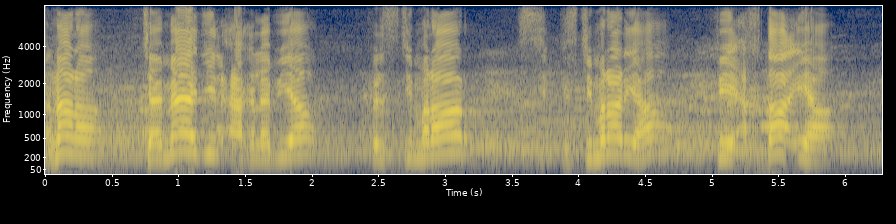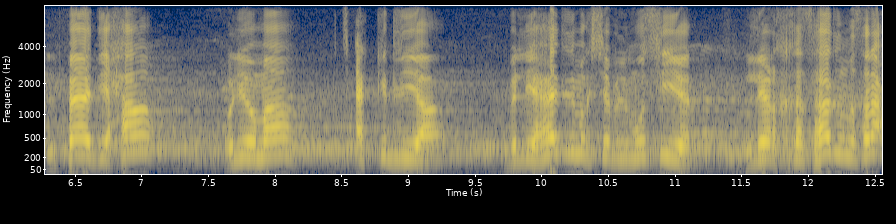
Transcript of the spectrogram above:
نرى تمادي الأغلبية في الاستمرار في استمرارها في أخطائها الفادحة. واليوم تأكد لي باللي هذا المكتب المسير اللي رخص هذا المسرح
